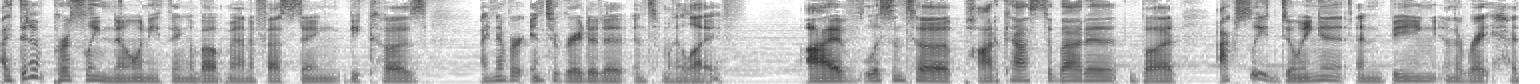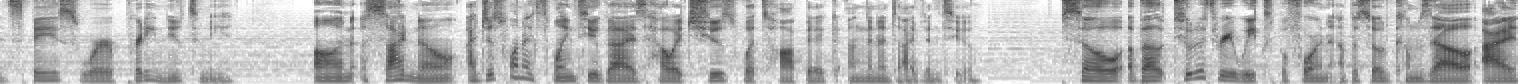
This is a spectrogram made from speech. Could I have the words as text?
I didn't personally know anything about manifesting because I never integrated it into my life. I've listened to podcasts about it, but actually doing it and being in the right headspace were pretty new to me. On a side note, I just want to explain to you guys how I choose what topic I'm going to dive into. So, about two to three weeks before an episode comes out, I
